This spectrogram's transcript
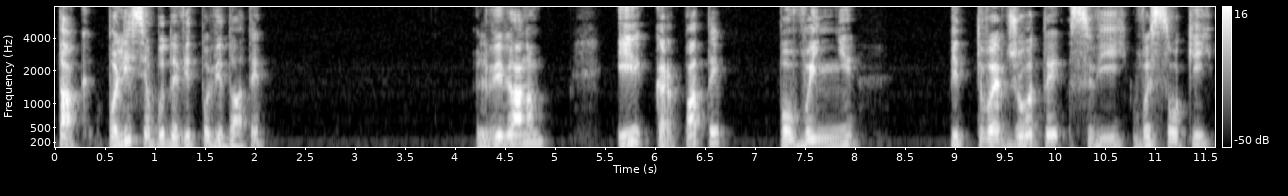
Так, Полісся буде відповідати львів'янам, і Карпати повинні підтверджувати свій високий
